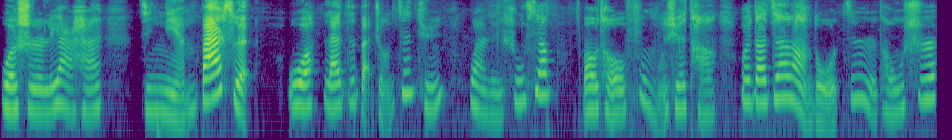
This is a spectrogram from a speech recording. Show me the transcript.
我是李雅涵，今年八岁，我来自百城千群万里书香包头父母学堂，为大家朗读今日童诗《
